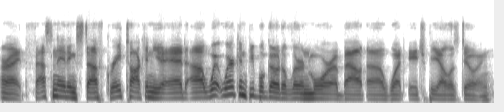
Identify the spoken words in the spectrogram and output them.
All right, fascinating stuff. Great talking to you, Ed. Uh, wh- where can people go to learn more about uh, what HPL is doing?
